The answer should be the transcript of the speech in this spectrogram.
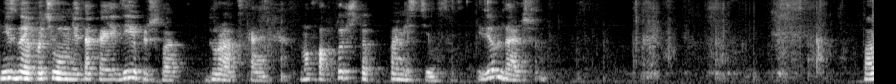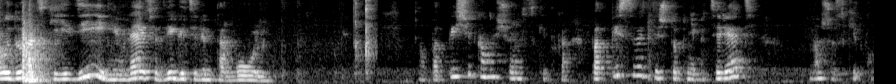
Не знаю, почему мне такая идея пришла, дурацкая, но факт тот, что поместился. Идем дальше. Порой дурацкие идеи являются двигателем торговли. А подписчикам еще раз скидка. Подписывайтесь, чтобы не потерять нашу скидку.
